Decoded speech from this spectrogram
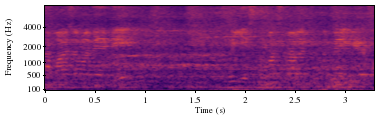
సమాజం అనేది వెయ్యి సంవత్సరాల క్రితమే ఏర్పడింది.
